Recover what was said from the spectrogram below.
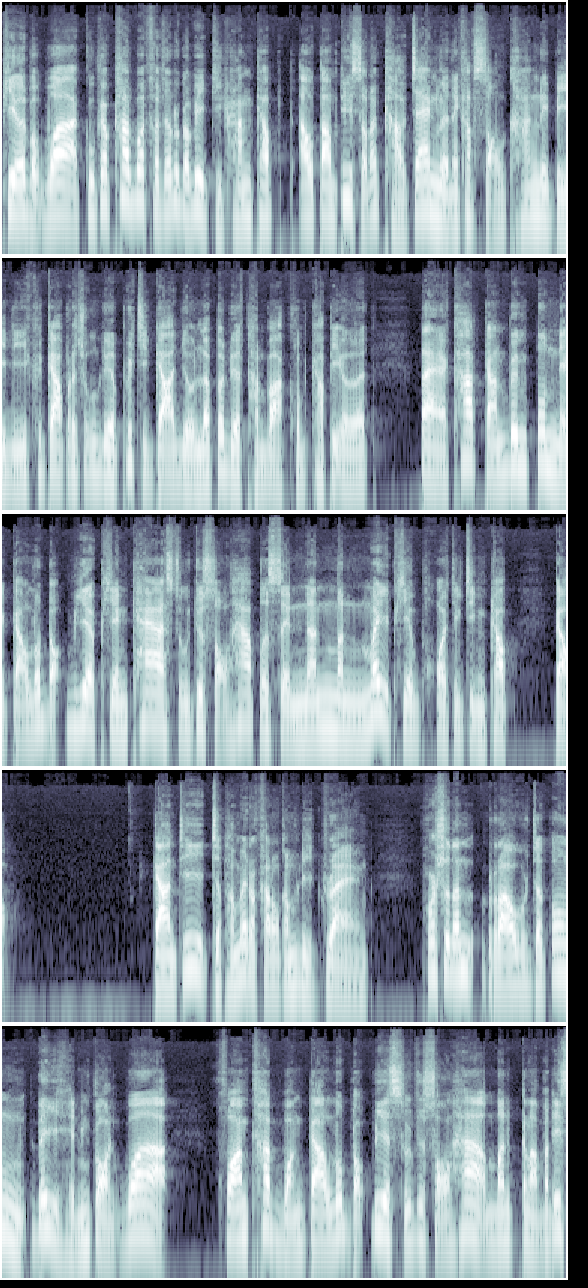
พี่เอิร์ธบอกว่ากูครับคาดว่าเขาจะลดดอกเบี้ยกี่ครั้งครับ เอาตามที่สำนักข่าวแจ้งเลยนะครับสองครั้งในปีนี้คือการประชุมเดือนพฤศจิกายนแล้วก็เดือนธันวาคมครับพี่เอิร์ธ แต่คาดการเบื้องต้นเนี่ยการลดดอกเบี้ยเพียงแค่ 0.25%นั้นมันไม่เพียงพอจริง ๆ ครับ กับ การที่จะทำให้ราคาทองคำดีดแรง เพราะฉะนั้นเราจะต้องได้เห็นก่อนว่า ความคาดหวังการลดดอกเบี้ย 0.25 มันกลับมาที่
